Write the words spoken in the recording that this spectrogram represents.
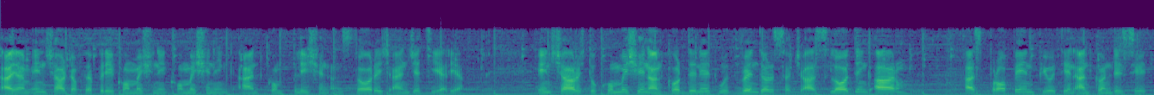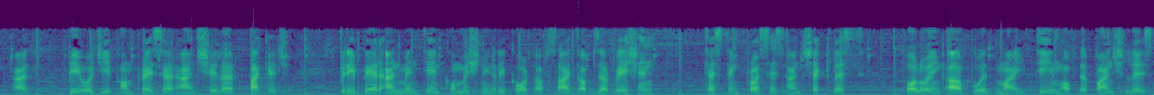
I am in charge of the pre-commissioning, commissioning, and completion and storage and jetty area. In charge to commission and coordinate with vendors such as loading arm, as propane, butane, and condensate, and BOG compressor and chiller package. Prepare and maintain commissioning record of site observation, testing process, and checklist, following up with my team of the punch list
